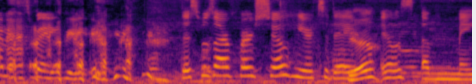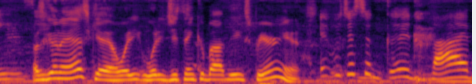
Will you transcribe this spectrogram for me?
unexpected. This was our first show here today. Yeah? It was amazing. I was going to ask you, what, you- what did you think about the experience? It was just a good vibe.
